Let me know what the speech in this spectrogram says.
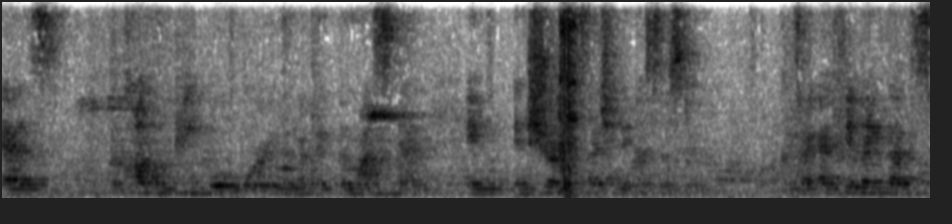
as the common people or like the mass man in ensuring such an ecosystem. Because I, I, feel like that's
